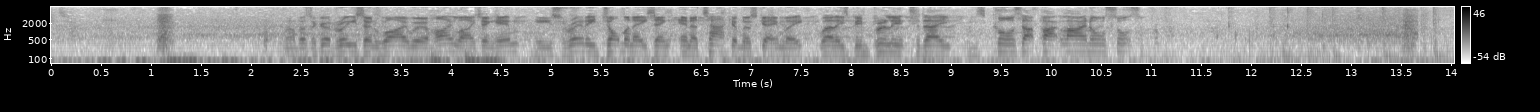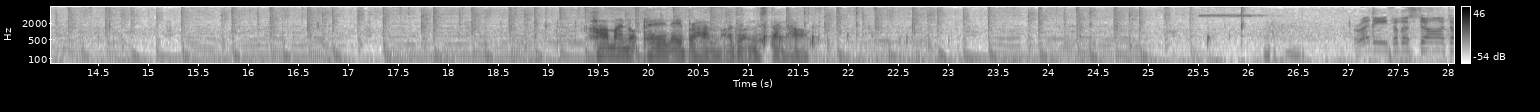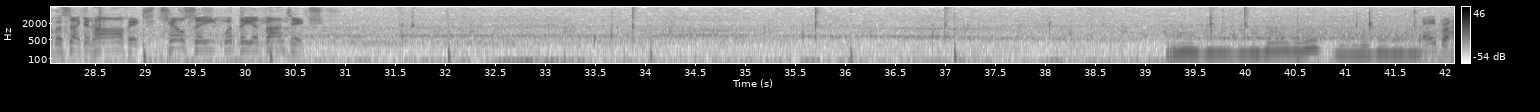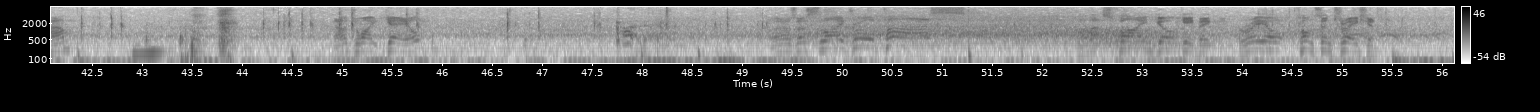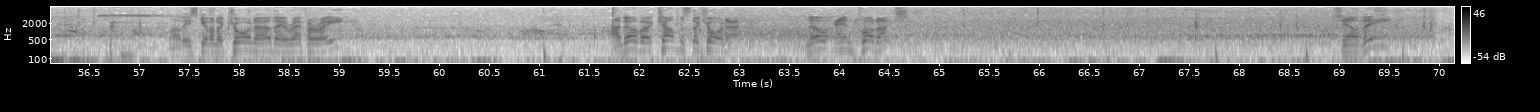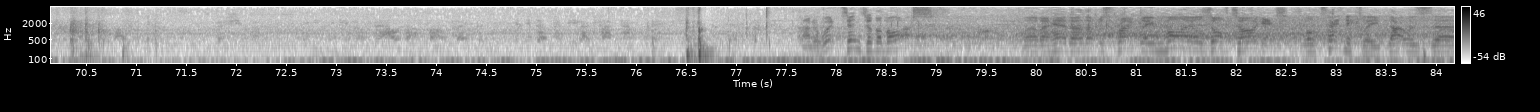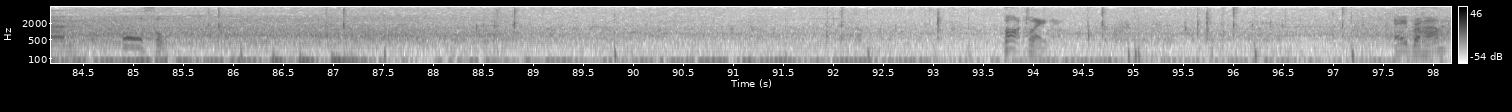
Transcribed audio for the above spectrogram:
Well, there's a good reason why we're highlighting him. He's really dominating in attack in this game, Lee. Well, he's been brilliant today. He's caused that back line all sorts of... How am I not playing Abraham? I don't understand how. Ready for the start of the second half. It's Chelsea with the advantage. Abraham. Now Dwight Gayle. There's a slide rule pass. Well, that's fine goalkeeping. Real concentration. Well, he's given a corner, the referee. And over comes the corner. No end product. Shelvey. And whipped into the box. Well, a header that was frankly miles off target. Well, technically, that was um, awful. Barkley. Abraham.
